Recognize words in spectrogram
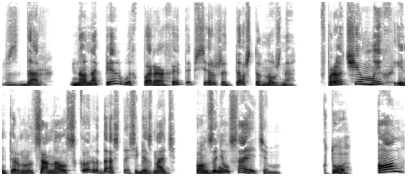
«Вздор! Но на первых порах это все же то, что нужно. Впрочем, их интернационал скоро даст о себе знать. Он занялся этим». «Кто?» «Он?»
